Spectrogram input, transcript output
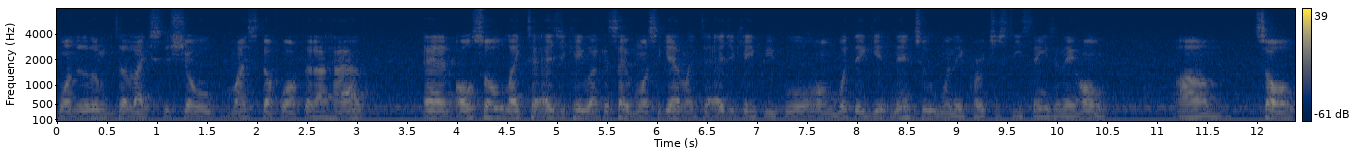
one of them to likes to show my stuff off that I have, and also like to educate. Like I said, once again, like to educate people on what they're getting into when they purchase these things in their home. Um, so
